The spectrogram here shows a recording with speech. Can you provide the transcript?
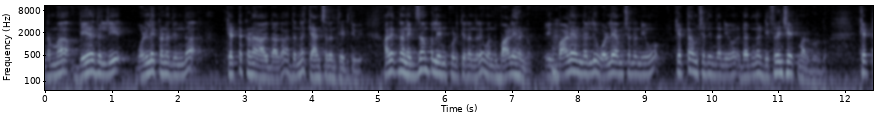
ನಮ್ಮ ದೇಹದಲ್ಲಿ ಒಳ್ಳೆ ಕಣದಿಂದ ಕೆಟ್ಟ ಕಣ ಆದಾಗ ಅದನ್ನು ಕ್ಯಾನ್ಸರ್ ಅಂತ ಹೇಳ್ತೀವಿ. ಅದಕ್ಕೆ ನಾನು ಎಕ್ಸಾಂಪಲ್ ಏನು ಕೊಡ್ತೀರಂದರೆ ಒಂದು ಬಾಳೆಹಣ್ಣು. ಈಗ ಬಾಳೆಹಣ್ಣಲ್ಲಿ ಒಳ್ಳೆಯ ಅಂಶನ ನೀವು ಕೆಟ್ಟ ಅಂಶದಿಂದ ನೀವು ಅದನ್ನು ಡಿಫ್ರೆನ್ಷಿಯೇಟ್ ಮಾಡ್ಬೋದು. ಕೆಟ್ಟ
